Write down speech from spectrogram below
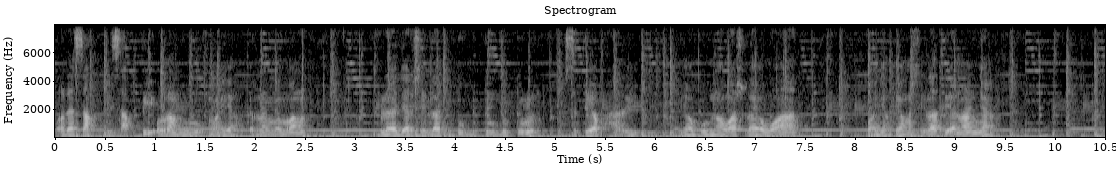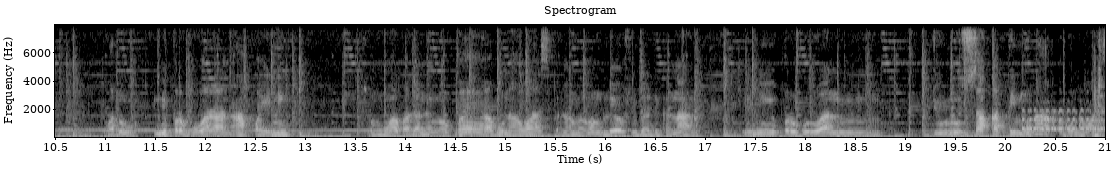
pada sakti-sakti orang dulu Maya. Karena memang belajar silat itu betul-betul setiap hari. Ya Bu Nawas lewat banyak yang silat ya nanya waduh ini perbuaran apa ini? Semua pada nengok eh Abu Nawas karena memang beliau sudah dikenal. Ini perguruan jurus Sakatimuna Abu Nawas.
